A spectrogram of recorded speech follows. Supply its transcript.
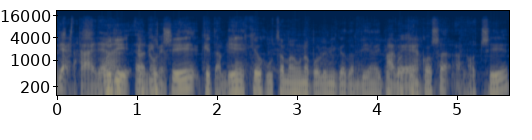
ya está, ya. Oye, Eh, anoche, que también es que os gusta más una polémica también ahí por cualquier ver. cosa, anoche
